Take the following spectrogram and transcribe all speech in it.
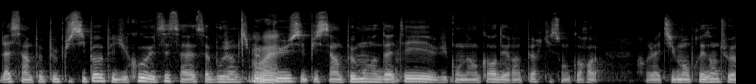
là, c'est un peu plus hip-hop et du coup, tu sais, ça, ça bouge un petit peu Ouais. plus et puis c'est un peu moins daté vu qu'on a encore des rappeurs qui sont encore relativement présents. Tu vois,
